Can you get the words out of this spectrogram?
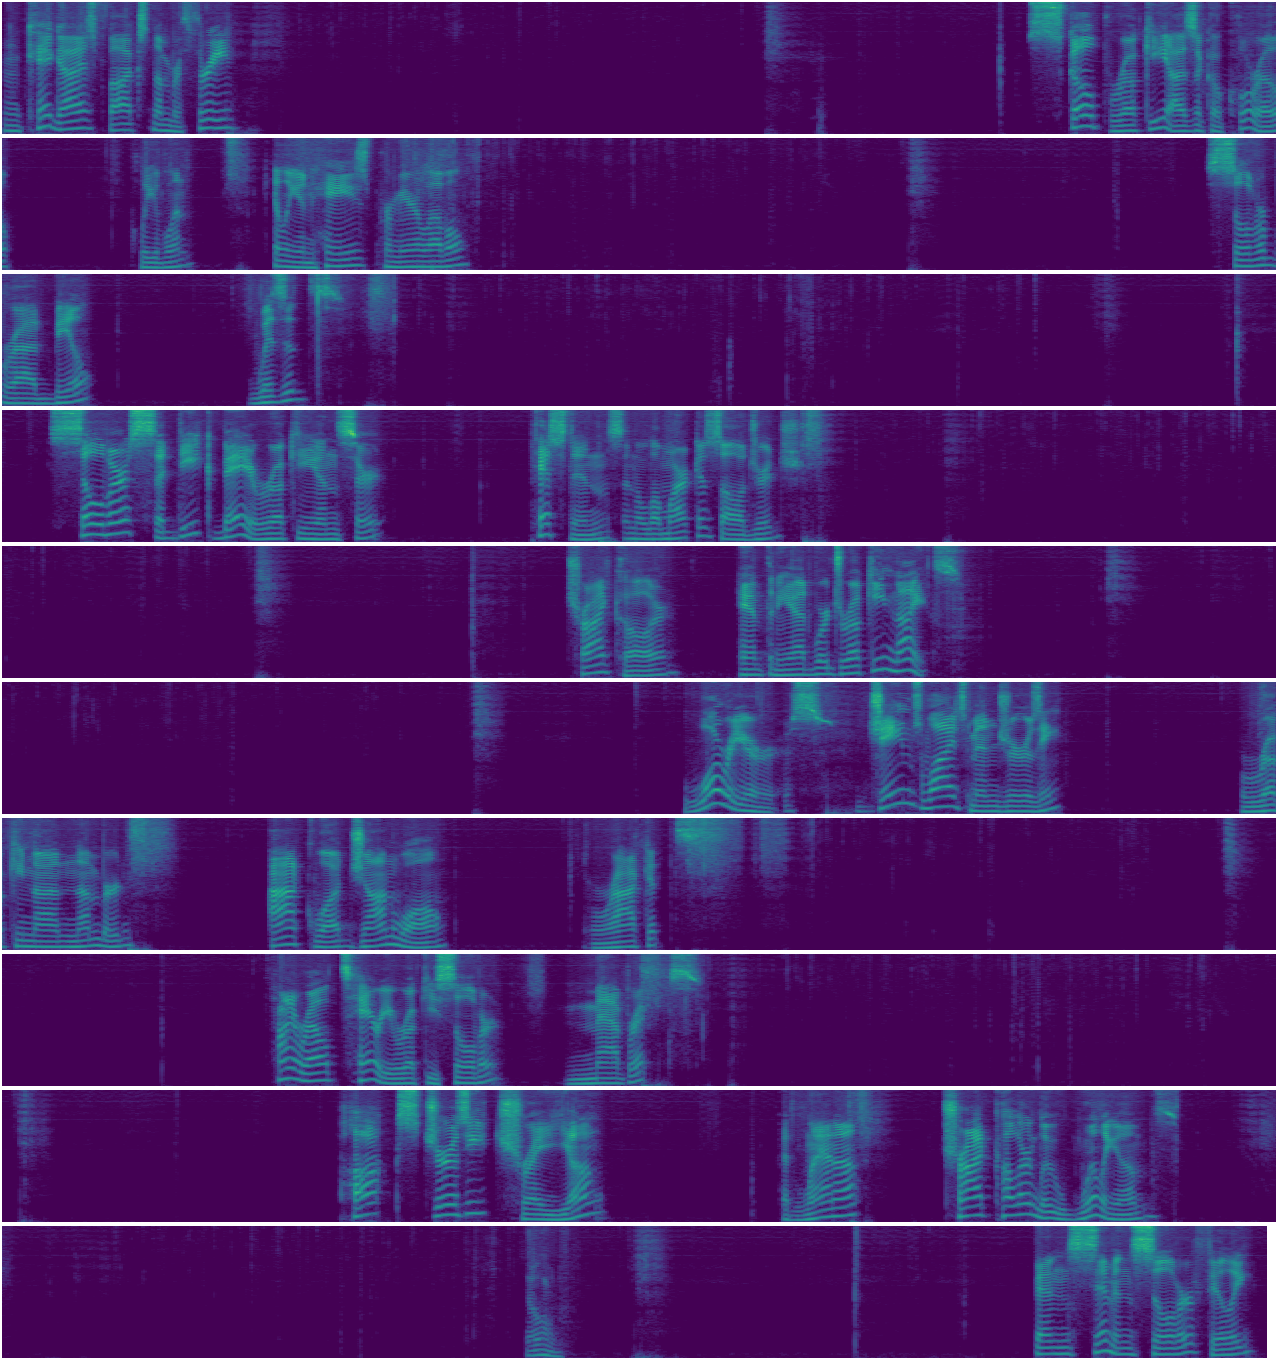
Okay, guys, box number three. Scope rookie, Isaac Okoro, Cleveland. Killian Hayes, premier level. Silver Brad Beal, Wizards. Silver Saddiq Bey rookie insert. Pistons and a Lamarcus Aldridge. Tricolor. Anthony Edwards rookie. Nice. Warriors. James Wiseman jersey. Rookie not numbered. Aqua, John Wall. Rockets. Tyrell Terry, rookie silver. Mavericks. Hawks jersey, Trae Young. Atlanta. Tricolor, Lou Williams. Oh. Ben Simmons, silver, Philly.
